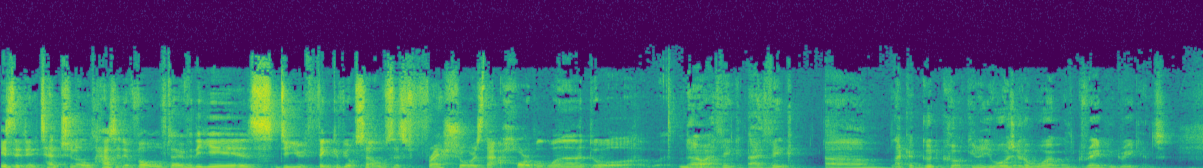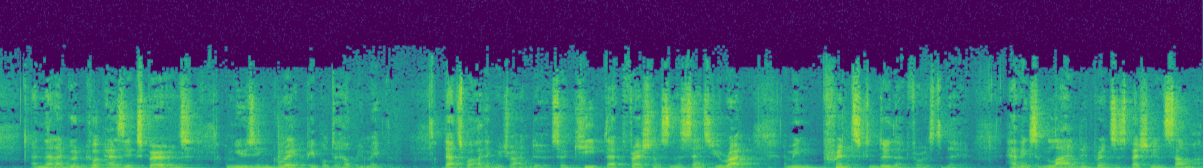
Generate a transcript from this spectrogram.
is it intentional? Has it evolved over the years? Do you think of yourselves as fresh, or is that a horrible word? Or No, I think I think um, like a good cook, you know, you always got to work with great ingredients, and then a good cook has the experience on using great people to help you make them. That's what I think we try and do. So keep that freshness in the sense you're right. I mean, prints can do that for us today. Having some lively prints, especially in summer,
